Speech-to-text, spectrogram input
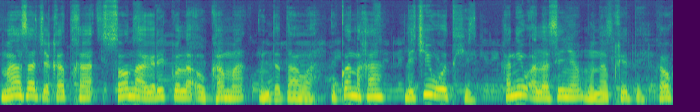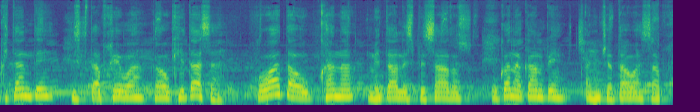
Masa chakatja zona agrícola ukama untatawa. Ukanja lichiw utji haniwa alasiña munapqiti kawkitante hisk'tapqiwa kawkitasa Coata ukana metales pesados, ukana campi, cañuchatawa sapje.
